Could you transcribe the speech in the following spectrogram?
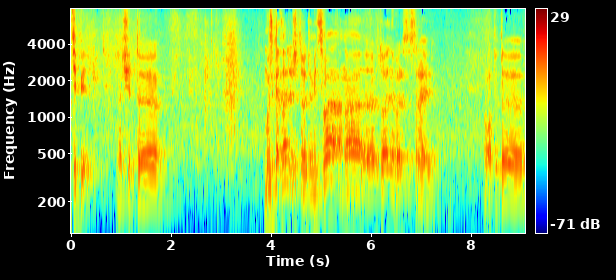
Теперь, значит, э, мы сказали, что эта мецва, она актуальна в РССР. Вот, это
